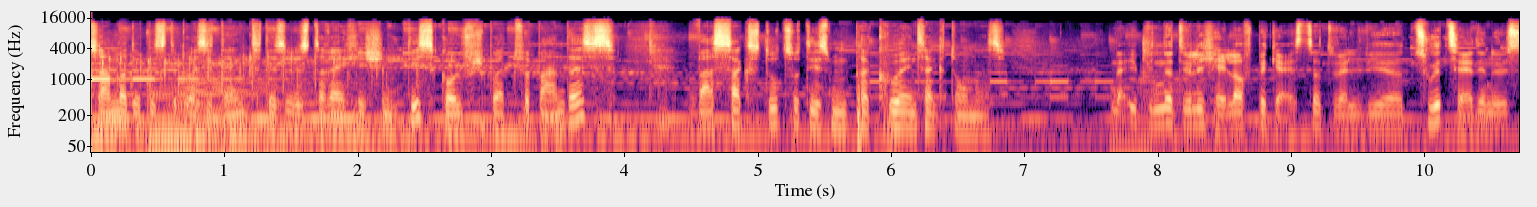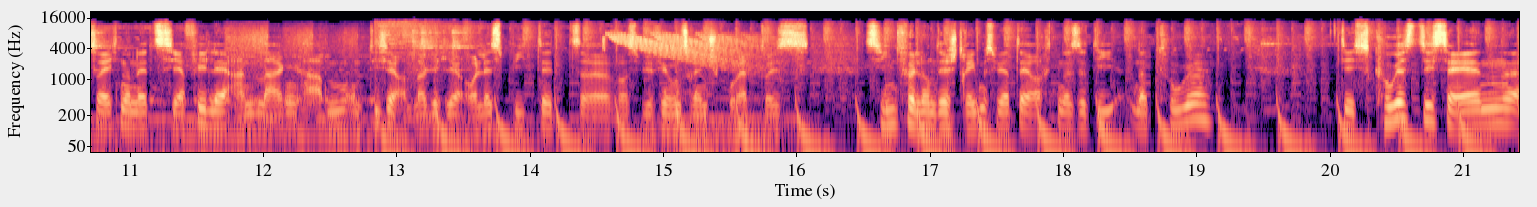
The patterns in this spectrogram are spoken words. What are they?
Mosammer, du bist der Präsident des österreichischen Disc Golf Sportverbandes. Was sagst du zu diesem Parcours in St. Thomas? Na, ich bin natürlich hellauf begeistert, weil wir zurzeit in Österreich noch nicht sehr viele Anlagen haben und diese Anlage hier alles bietet, äh, was wir für unseren Sport als sinnvoll und erstrebenswert erachten. Also die Natur, das Kursdesign, äh,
